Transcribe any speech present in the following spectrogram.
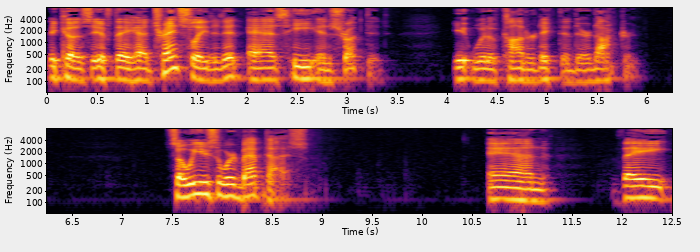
Because if they had translated it as he instructed, it would have contradicted their doctrine. So we use the word baptize. And they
